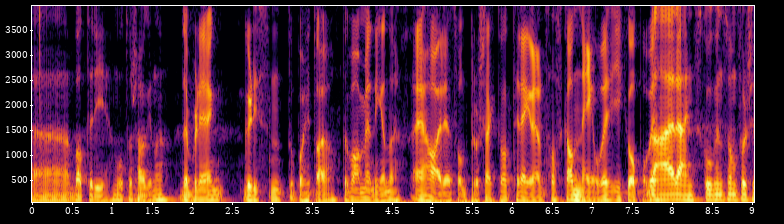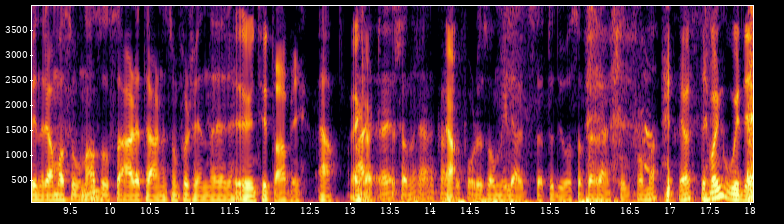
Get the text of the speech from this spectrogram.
eh, batterimotorsagene. Det ble glissent oppå hytta, ja. Det var meningen, det. Jeg har et sånt prosjekt at tregrensa skal nedover, ikke oppover. Det er regnskogen som forsvinner i Amazonas, og så er det trærne som forsvinner Rundt hytta mi. Ja, Det er Nei, jeg skjønner det. Kanskje Ja. får du sånn milliardstøtte du også fra Regnskogfondet. Ja, det var en god idé.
